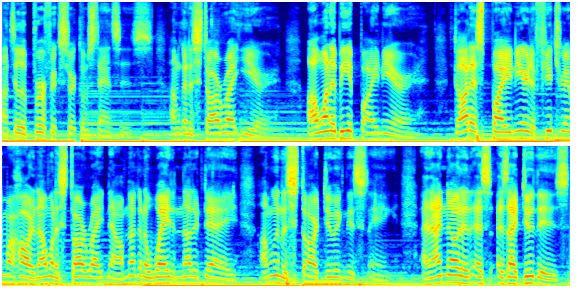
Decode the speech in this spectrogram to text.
until the perfect circumstances. I'm going to start right here. I want to be a pioneer. God has pioneered a future in my heart, and I want to start right now. I'm not going to wait another day. I'm going to start doing this thing. And I know that as, as I do this,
